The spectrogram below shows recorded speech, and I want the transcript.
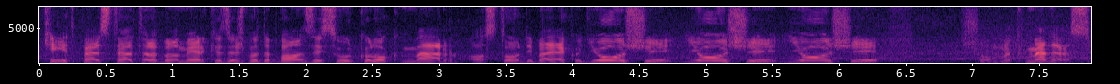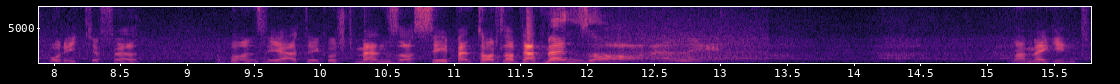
Két perc telt el ebből a mérkőzésből, de Barnsley szurkolók már azt ordibálják, hogy Jósé, Jósé, Jósé. Sean McManus borítja fel a Barnsley játékost. Menza szépen tart labdát. Menza mellé. Már megint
